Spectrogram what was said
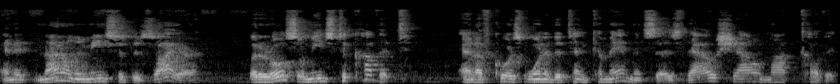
And it not only means to desire, but it also means to covet. And of course, one of the Ten Commandments says, Thou shalt not covet.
